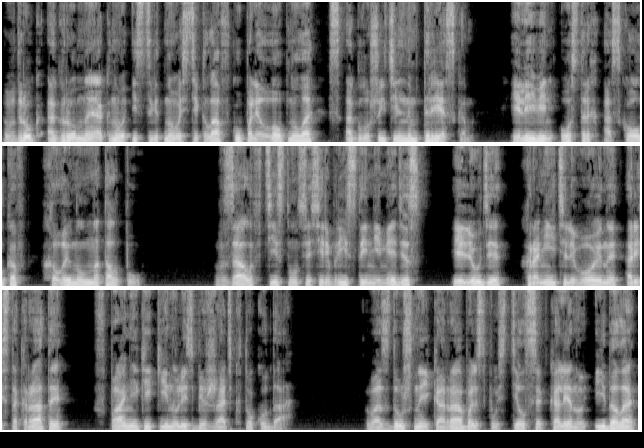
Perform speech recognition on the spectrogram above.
Вдруг огромное окно из цветного стекла в куполе лопнуло с оглушительным треском, и ливень острых осколков хлынул на толпу. В зал втиснулся серебристый Немедис, и люди, хранители, воины, аристократы, в панике кинулись бежать кто куда. Воздушный корабль спустился к колену идола,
